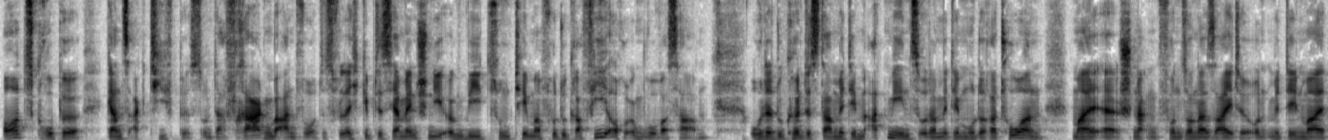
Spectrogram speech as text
Ortsgruppe ganz aktiv bist und da Fragen beantwortest. Vielleicht gibt es ja Menschen, die irgendwie zum Thema Fotografie auch irgendwo was haben. Oder du könntest da mit dem Admins oder mit den Moderatoren mal äh, schnacken von so einer Seite und mit denen mal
